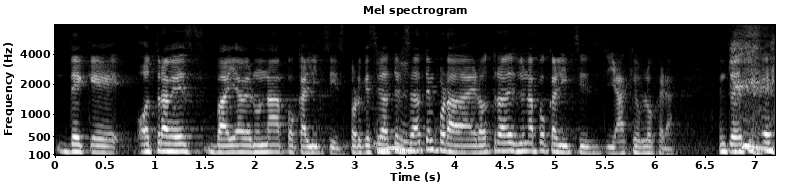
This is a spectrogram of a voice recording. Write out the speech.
de que otra vez vaya a haber una apocalipsis, porque si la tercera temporada era otra vez de un apocalipsis, ya qué flojera. Entonces,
